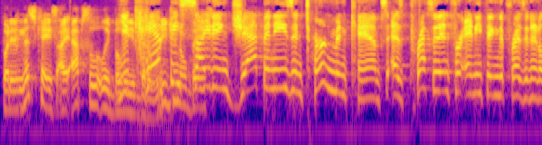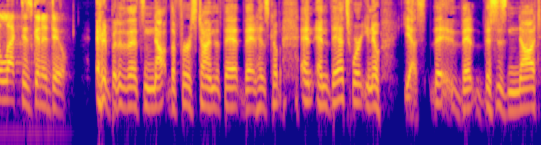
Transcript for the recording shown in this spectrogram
But in this case, I absolutely believe that a can't be regional base. citing Japanese internment camps as precedent for anything the president elect is going to do. And, but that's not the first time that, that that has come. And and that's where you know, yes, that, that this is not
